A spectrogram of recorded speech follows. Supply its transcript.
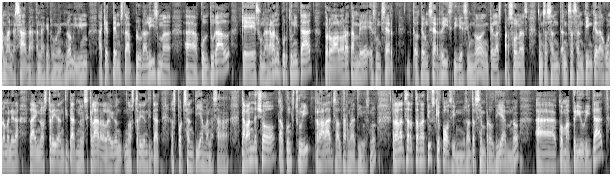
amenaçada en aquest moment, no? Vivim aquest temps de pluralisme eh, cultural, que és una gran oportunitat, però alhora també és un cert, o té un cert risc, diguéssim, no? en què les persones doncs, ens sentim que d'alguna manera la nostra identitat no és clara, la nostra identitat es pot sentir amenaçada. Davant d'això cal construir relats alternatius, no? relats alternatius que posin, nosaltres sempre ho diem, no? eh, com a prioritat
